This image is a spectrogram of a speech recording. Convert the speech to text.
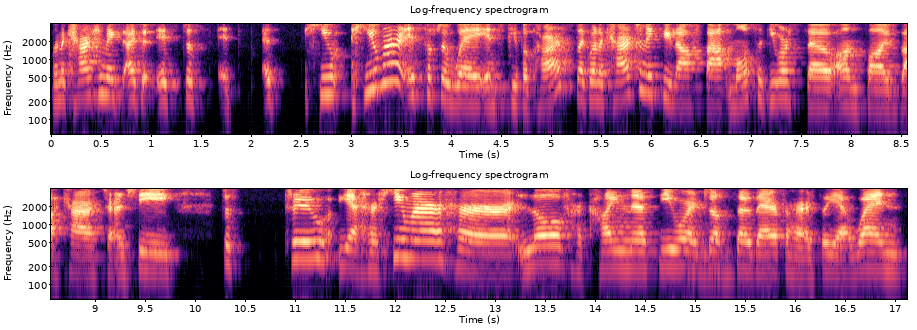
when a character makes I it's just it, it hu- humor is such a way into people's hearts. Like when a character makes you laugh that much, like you are so on side with that character, and she through yeah her humor, her love, her kindness, you are Mm. just so there for her. So yeah, when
